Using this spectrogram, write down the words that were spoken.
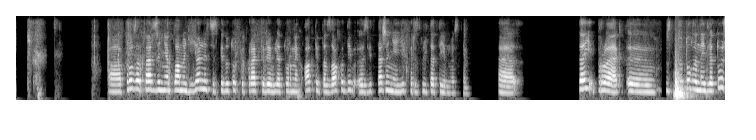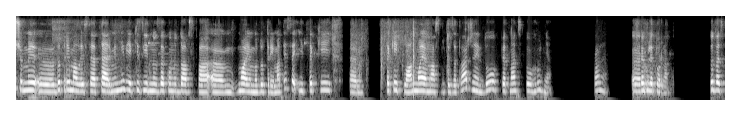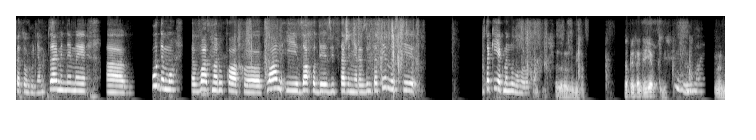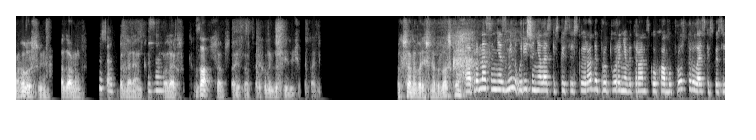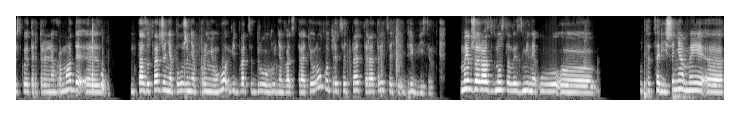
А, Про затвердження плану діяльності з підготовки проектів регуляторних актів та заходів е, з відстеження їх результативності. Цей проект е, підготовлений для того, щоб ми е, дотрималися термінів, які згідно законодавства е, маємо дотриматися, і такий, такий план має в нас бути затверджений до 15 грудня. Правильно? Регуляторна. До 25 грудня. Терміни ми входимо. У вас на руках план і заходи з відстеження результативності, такі, як минулого року. Зрозуміло. Запитання є в комісії? Немає. Ми голосуємо. Адаменко, За. Бондаренко, За. Олексенко, За. Сапсай за. Переходимо до слідуючого питання. Оксана Борисівна, будь ласка. Е, Про внесення змін у рішення Леськівської сільської ради про утворення ветеранського хабу простору Леськівської сільської територіальної громади е, та затвердження положення про нього від 22 грудня 2023 року 35-30 дріб 8. Ми вже раз вносили зміни у, е, це рішення. Ми е,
